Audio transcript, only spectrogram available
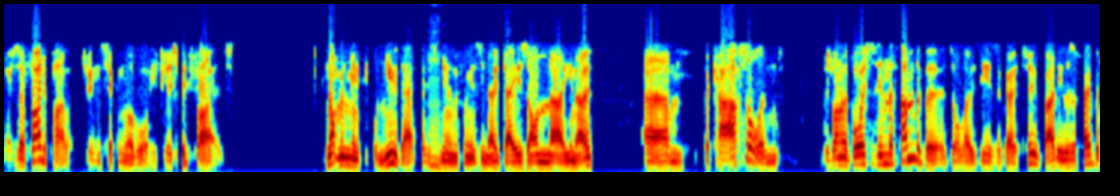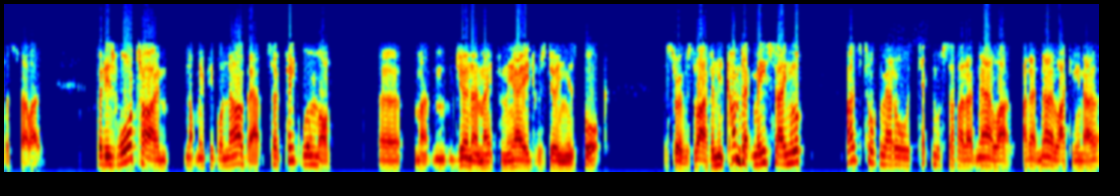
was a fighter pilot during the Second World War. He flew Spitfires. Not many people knew that. They just Mm. knew him from his, you know, days on, uh, you know, um, the castle, and he was one of the voices in the Thunderbirds all those years ago too. Bud, he was a fabulous fellow, but his wartime, not many people know about. So Pete Wilmoth, uh, my journo mate from the Age, was doing his book, the story of his life, and he'd contact me saying, "Look, Bud's talking about all this technical stuff I don't know, like I don't know, like you know,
